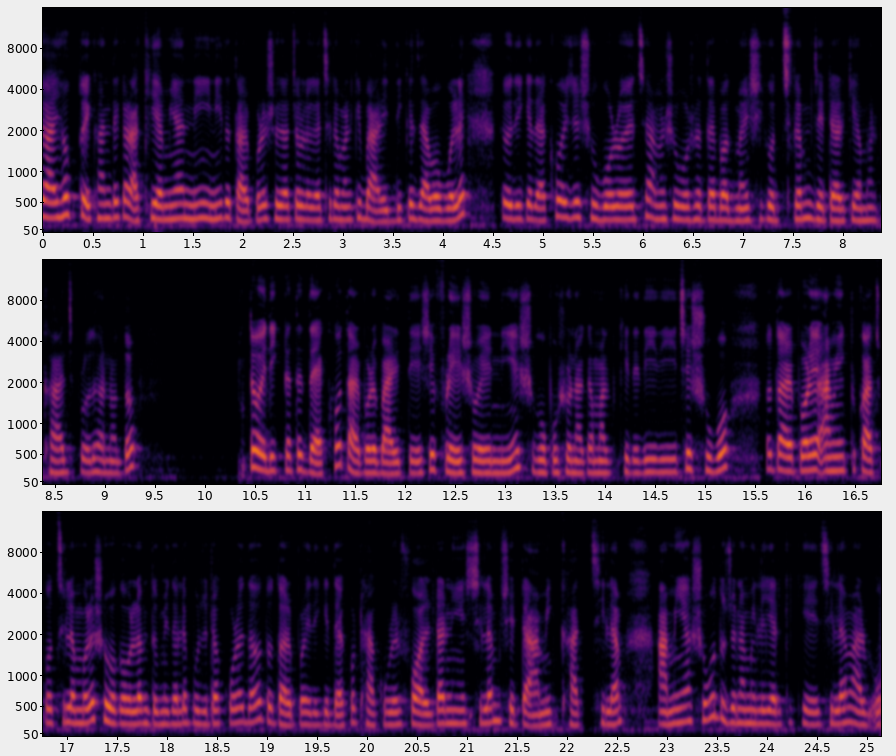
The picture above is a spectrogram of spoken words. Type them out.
যাই হোক, তো এখান থেকে রাখি আমি আর নিইনি, তো তারপরে সোজা চলে গেছিলাম আর কি বাড়ির দিকে যাব বলে। তো ওইদিকে দেখো ওই যে শুভ রয়েছে, আমি শুভর সাথে বদমাইশি করছিলাম, যেটা আর কি আমার কাজ প্রধানত। তো ওই দিকটাতে দেখো, তারপরে বাড়িতে এসে ফ্রেশ হয়ে নিয়ে গোপুসোনাকে আমার খেতে দিয়ে দিয়েছে শুভ। তো তারপরে আমি একটু কাজ করছিলাম বলে শুভকে বললাম, তুমি তাহলে পুজোটা করে দাও। তো তারপরে এদিকে দেখো ঠাকুরের ফলটা নিয়ে এসেছিলাম, সেটা আমি খাচ্ছিলাম। আমি আর শুভ দুজনে মিলে আর কি খেয়েছিলাম। আর ও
